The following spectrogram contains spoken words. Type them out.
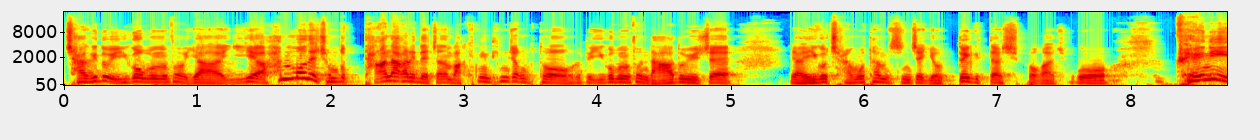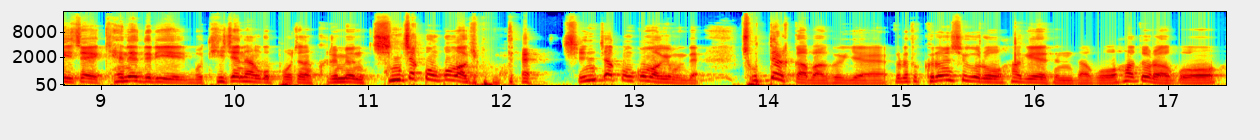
자기도 이거 보면서 야, 이게 한 번에 전부 다 나가게 됐잖아. 마케팅 팀장부터. 그래서 이거 보면서 나도 이제 야, 이거 잘못하면 진짜 엿되겠다 싶어가지고 괜히 이제 걔네들이 뭐 디자인한 거 보잖아. 그러면 진짜 꼼꼼하게 본대. 진짜 꼼꼼하게 본대. 좆될까봐 그게. 그래서 그런 식으로 하게 된다고 하더라고.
